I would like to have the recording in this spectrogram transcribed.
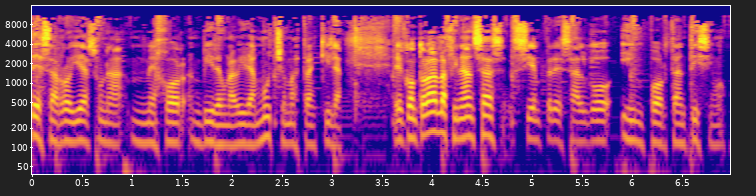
desarrollas una mejor vida, una vida mucho más tranquila. El controlar las finanzas siempre es algo importantísimo.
